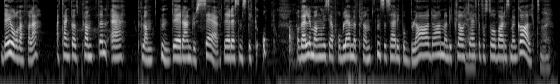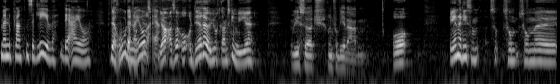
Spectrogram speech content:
Det gjorde i hvert fall jeg. Jeg tenkte at planten er planten. Det er den du ser. Det er det som stikker opp. Og veldig mange, hvis de har problemer med planten, så ser de på bladene, og de klarer ikke helt å forstå hva det er som er galt. Nei. Men planten sitt liv, det er jo Det er Under faktisk. jorda, ja. ja. altså, og, og dere har jo gjort ganske mye research rundt forbi verden. Og en av de som, som, som, som, eh,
